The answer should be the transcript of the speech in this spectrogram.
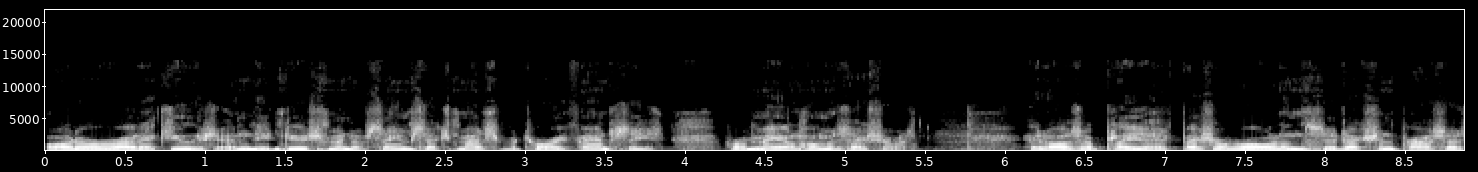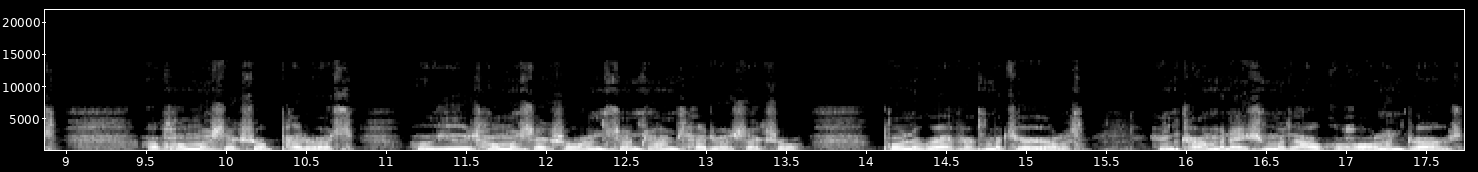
autoerotic use and the inducement of same sex masturbatory fantasies for male homosexuals. It also plays a special role in the seduction process of homosexual pederasts who use homosexual and sometimes heterosexual pornographic materials in combination with alcohol and drugs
